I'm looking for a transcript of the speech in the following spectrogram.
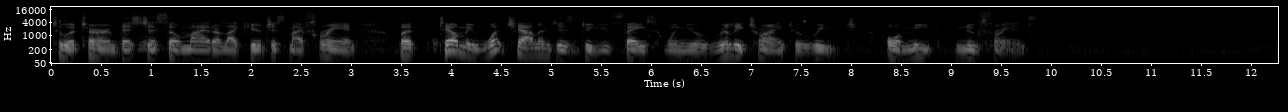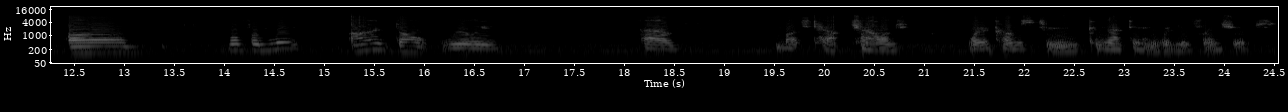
to a term that's just so minor, like you're just my friend. But tell me, what challenges do you face when you're really trying to reach or meet new friends? Um, well, for me, I don't really have much ta- challenge when it comes to connecting with new friendships.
